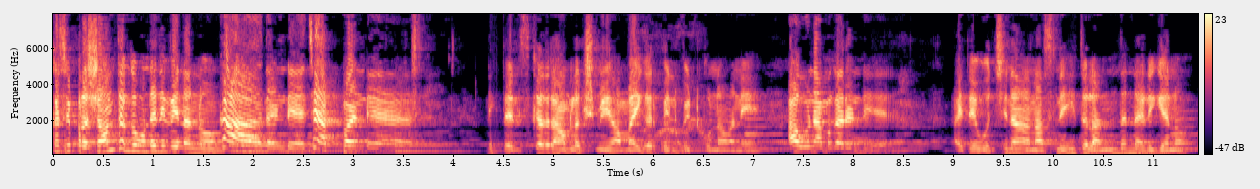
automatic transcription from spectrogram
కాసేపు ప్రశాంతంగా ఉండనివే నన్ను. కాదండి చెప్పండి. నీకు తెలుసు కదా రామలక్ష్మి అమ్మాయి గారు పెళ్ళి పెట్టుకున్నామని. అవును అమ్మగారండి. అయితే వచ్చిన నా స్నేహితులందరిని అడిగాను.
